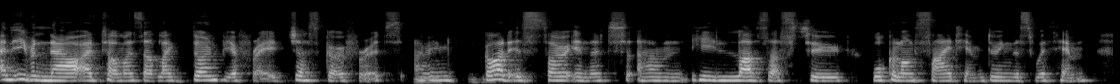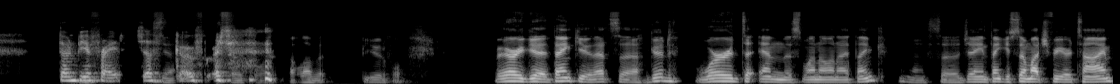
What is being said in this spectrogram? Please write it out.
and even now i'd tell myself like don't be afraid just go for it i mm-hmm. mean mm-hmm. god is so in it um, he loves us to walk alongside him, doing this with him. Don't be mm. afraid. Just yeah. go for it. I love it. Beautiful. Very good. Thank you. That's a good word to end this one on, I think. Uh, so, Jayne, thank you so much for your time.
